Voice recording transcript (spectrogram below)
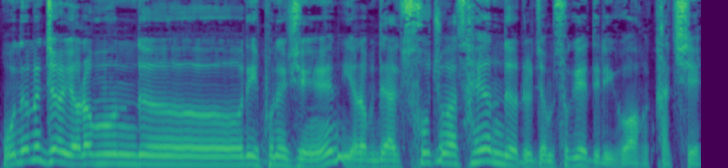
오늘은 저 여러분들이 보내주신 여러분들의 소중한 사연들을 좀 소개해드리고 같이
